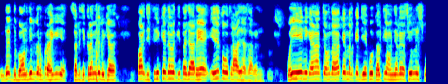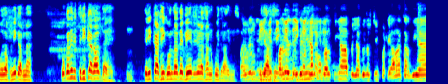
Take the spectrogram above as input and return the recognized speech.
ਦਬਾਉਣ ਦੀ ਵੀ ਪਰੰਪਰਾ ਹੈਗੀ ਹੈ। ਸਾਡੇ ਸਿੱਖਾਂ ਵਿੱਚ ਲਿਖਿਆ ਹੋਇਆ ਪਰ ਜਿਸ ਤਰੀਕੇ ਦੇ ਨਾਲ ਕੀਤਾ ਜਾ ਰਿਹਾ ਹੈ, ਇਹਦੇ ਤੋਂ ਇਤਰਾਜ਼ ਹੈ ਸਾਰਿਆਂ ਨੂੰ। ਕੋਈ ਇਹ ਨਹੀਂ ਕਹਿਣਾ ਚਾਹੁੰਦਾ ਕਿ ਮਤਲਬ ਕਿ ਜੇ ਕੋਈ ਗਲਤੀਆਂ ਹੋਈਆਂ ਨੇ, ਅਸੀਂ ਉਹਨੂੰ ਡਿਸਪੋਜ਼ ਆਫ ਨਹੀਂ ਕਰਨਾ। ਉਹ ਕਹਿੰਦੇ ਵੀ ਤਰੀਕਾ ਗਲਤ ਹੈ ਇਹ। ਤਰੀਕਾ ਠੀਕ ਹੁੰਦਾ ਤੇ ਫਿਰ ਜਿਹੜਾ ਸਾਨੂੰ ਕੋਈ ਇਤਰਾਜ਼ ਨਹੀਂ ਸੀ। ਪਰਵਿੰਦਰ ਤਰੀਕਾ ਜਿੰਨੀਆਂ ਕੋ। ਗਲਤੀਆਂ ਪੰਜਾਬੀ ਯੂਨੀਵਰਸਿਟੀ ਪਟਿਆਲਾ ਕਰਦੀ ਹੈ।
